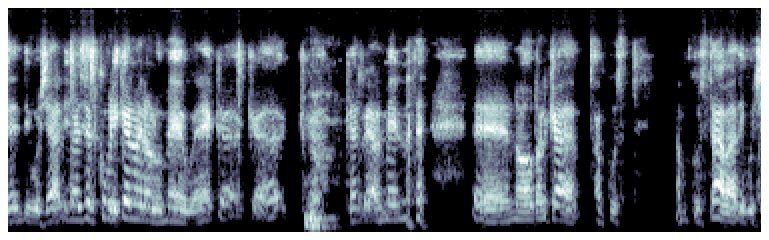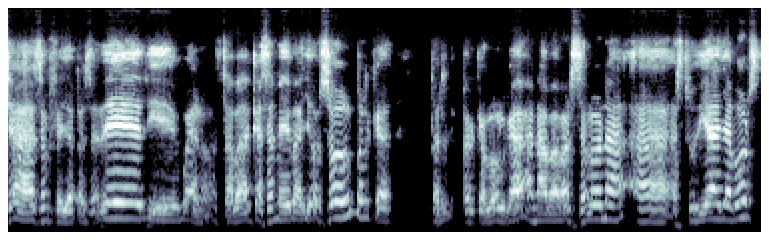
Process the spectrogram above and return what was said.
ser dibuixant. I vaig descobrir que no era el meu, eh? que, que, que, que realment eh, no, perquè em, cost, em costava dibuixar, se'm feia pesadet i bueno, estava a casa meva jo sol perquè, per, perquè l'Olga anava a Barcelona a estudiar llavors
